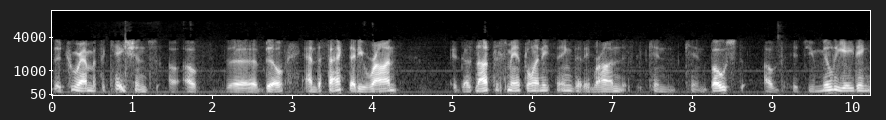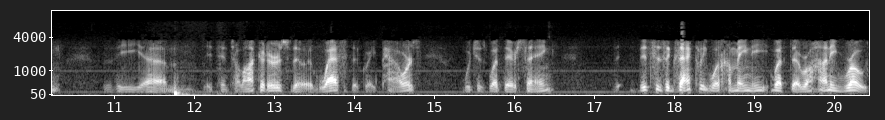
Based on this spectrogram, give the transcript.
the true ramifications of, of the bill and the fact that Iran it does not dismantle anything, that Iran can can boast of its humiliating the um, its interlocutors, the West, the great powers, which is what they're saying. This is exactly what Khamenei, what uh, Rouhani wrote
